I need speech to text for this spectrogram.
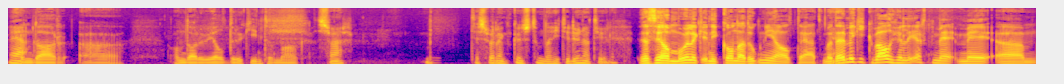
om, daar, uh, om daar heel druk in te maken. dat is waar. Het is wel een kunst om dat niet te doen, natuurlijk. Dat is heel moeilijk en ik kon dat ook niet altijd. Maar Ja. dat heb ik wel geleerd mee, mee, ehm,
